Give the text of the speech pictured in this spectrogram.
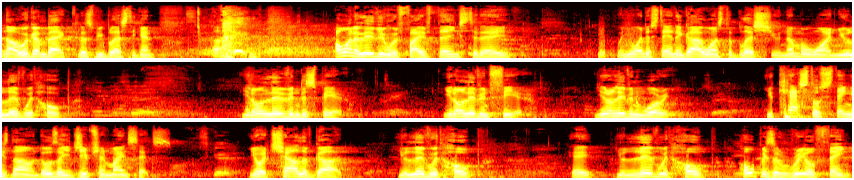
No, we're going back. Let's be blessed again. I want to leave you with five things today. When you understand that God wants to bless you, number one, you live with hope. You don't live in despair. You don't live in fear. You don't live in worry. You cast those things down. Those are Egyptian mindsets. You're a child of God. You live with hope. Okay? You live with hope. Hope is a real thing.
